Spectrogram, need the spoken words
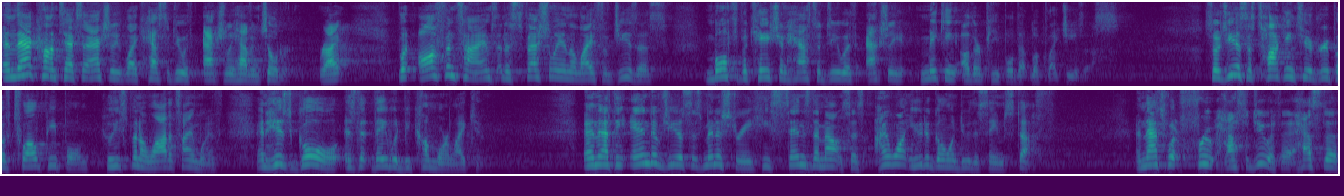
And that context actually like has to do with actually having children, right? But oftentimes, and especially in the life of Jesus, multiplication has to do with actually making other people that look like Jesus. So Jesus is talking to a group of 12 people who he spent a lot of time with, and his goal is that they would become more like him. And at the end of Jesus' ministry, he sends them out and says, I want you to go and do the same stuff. And that's what fruit has to do with it. It has to,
